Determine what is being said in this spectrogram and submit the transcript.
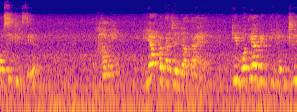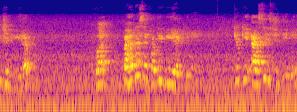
ओसीटी से हमें यह पता चल जाता है कि मोतियाबिंद की जो पिछली झिल्ली है, वह पहले से फटी हुई है कि नहीं। क्योंकि ऐसी स्थिति में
